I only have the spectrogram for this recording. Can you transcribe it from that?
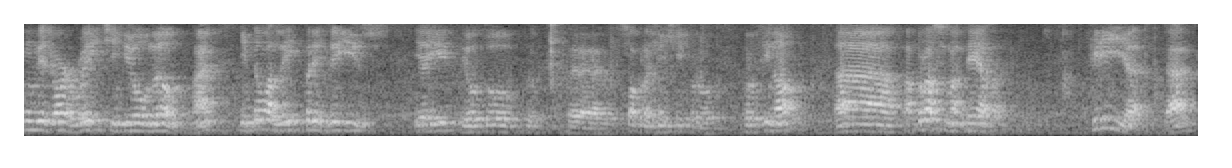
um melhor rating ou não? Né? Então a lei prevê isso. E aí eu estou, é, só para a gente ir para o final, a, a próxima tela cria tá,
